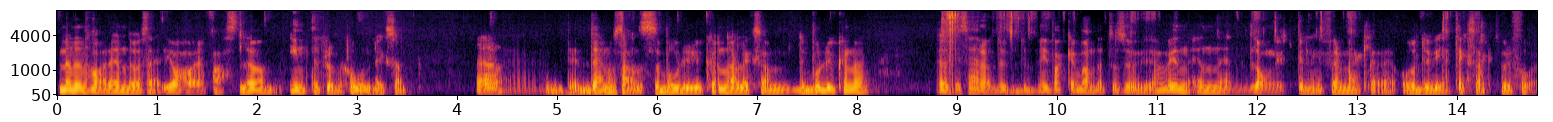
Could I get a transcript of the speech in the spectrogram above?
men den har ändå så här, jag har en fast lön, inte provision liksom. Ja. Det, där någonstans så borde du kunna liksom, du borde kunna Alltså så här då, du, du, vi backar bandet och så har vi en, en, en lång utbildning för en mäklare och du vet exakt vad du får.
